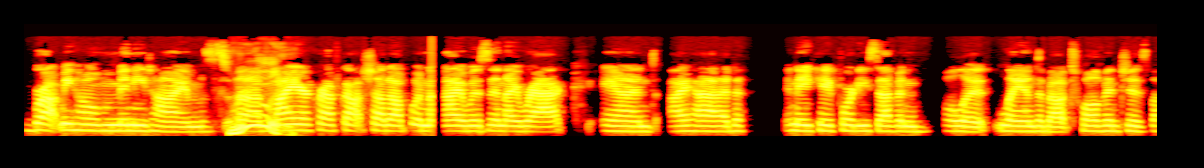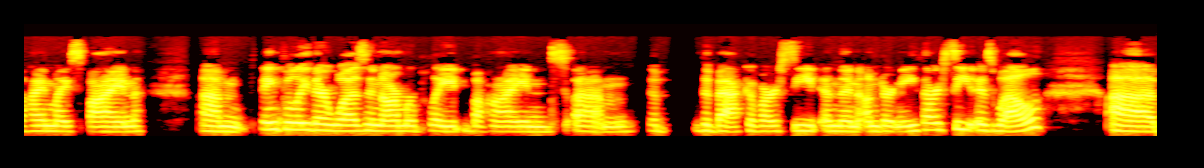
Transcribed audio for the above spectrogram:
brought me home many times. Um, really? my aircraft got shot up when I was in Iraq, and I had an AK 47 bullet land about 12 inches behind my spine Um, thankfully, there was an armor plate behind um, the, the back of our seat and then underneath our seat as well. Uh,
